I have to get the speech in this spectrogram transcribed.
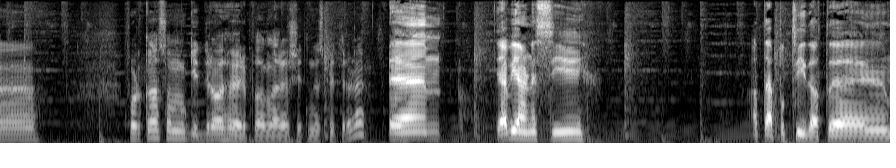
eh, folka som gidder å høre på den der skitten du spytter, eller? Um, jeg vil gjerne si at det er på tide at uh,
